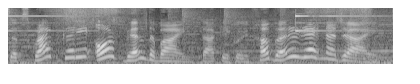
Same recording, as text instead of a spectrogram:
सब्सक्राइब करें और बेल दबाएँ ताकि कोई खबर रह न जाए।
